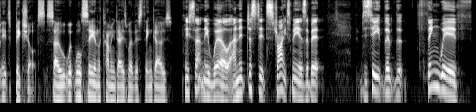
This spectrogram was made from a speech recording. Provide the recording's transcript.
it's big shots. So we'll see in the coming days where this thing goes. We certainly will, and it just it strikes me as a bit. You see, the the thing with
